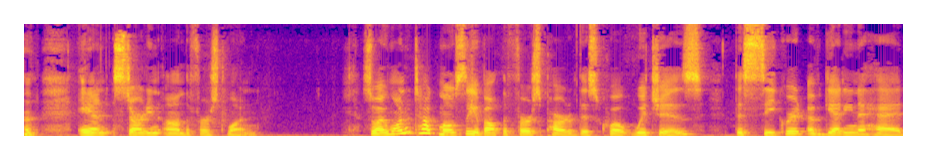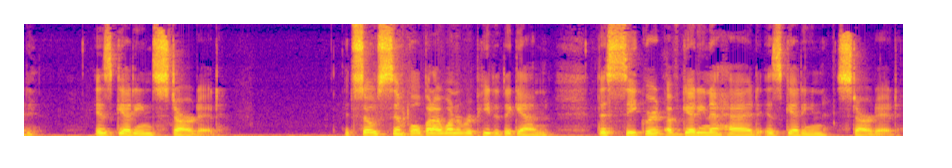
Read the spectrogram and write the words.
and starting on the first one. So I want to talk mostly about the first part of this quote, which is the secret of getting ahead is getting started. It's so simple, but I want to repeat it again. The secret of getting ahead is getting started.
